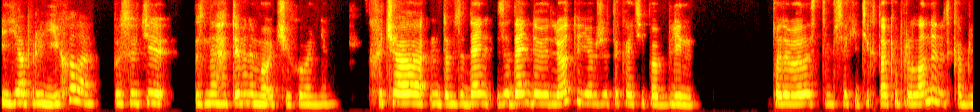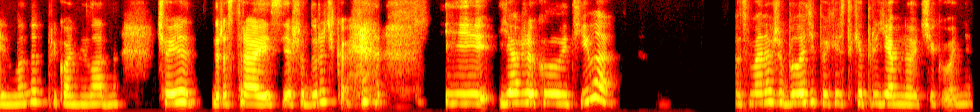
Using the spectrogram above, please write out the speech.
І я приїхала, по суті, з негативними очікуваннями. Хоча ну, там за день за день до відльоту я вже така, типу, блін, подивилась там всякі тіктоки про Лондон, і така, блін, Лондон прикольний, ладно. Чого я розстраюсь, я що дурочка? І я вже коли летіла. От в мене вже було типу, якесь таке приємне очікування.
